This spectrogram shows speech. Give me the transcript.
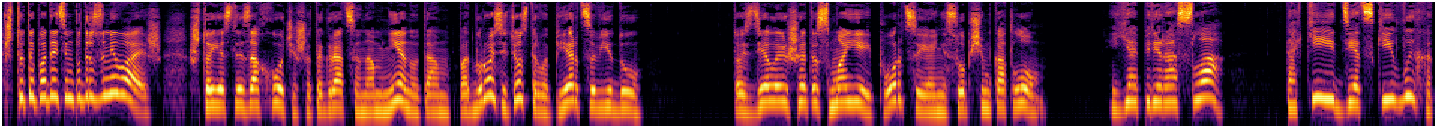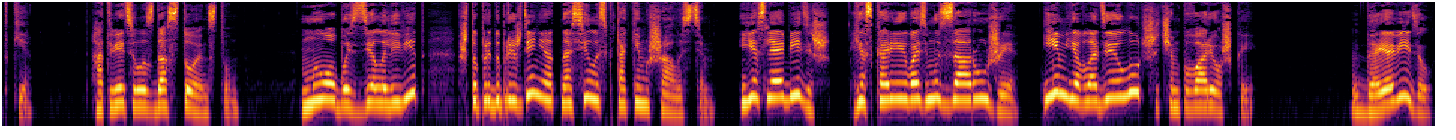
Что ты под этим подразумеваешь? Что если захочешь отыграться на мне, ну там, подбросить острого перца в еду, то сделаешь это с моей порцией, а не с общим котлом. Я переросла такие детские выходки, ответила с достоинством. Мы оба сделали вид, что предупреждение относилось к таким шалостям. Если обидишь, я скорее возьмусь за оружие. Им я владею лучше, чем поварешкой. Да я видел.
